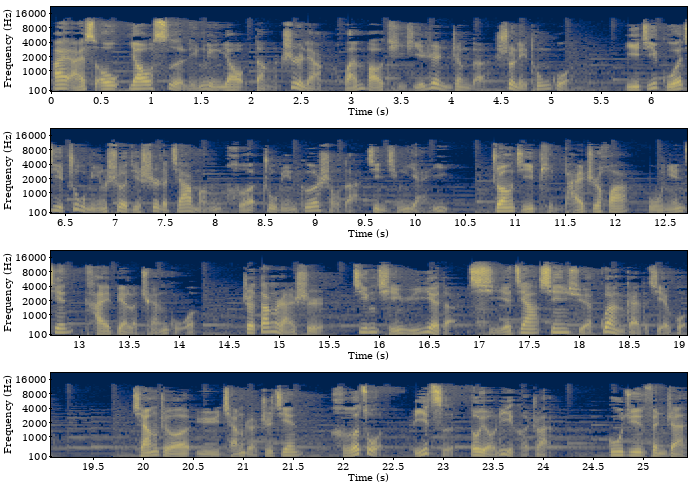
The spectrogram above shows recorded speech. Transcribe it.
ISO 幺四零零幺等质量环保体系认证的顺利通过，以及国际著名设计师的加盟和著名歌手的尽情演绎，庄吉品牌之花五年间开遍了全国。这当然是。精勤于业的企业家心血灌溉的结果，强者与强者之间合作，彼此都有利可赚；孤军奋战，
